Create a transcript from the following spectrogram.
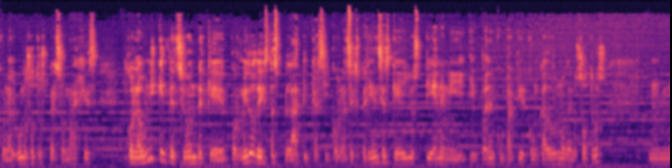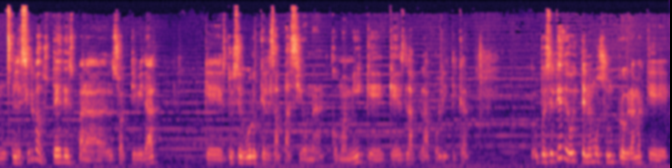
con algunos otros personajes con la única intención de que por medio de estas pláticas y con las experiencias que ellos tienen y, y pueden compartir con cada uno de nosotros, Mm, les sirva a ustedes para su actividad, que estoy seguro que les apasiona, como a mí, que, es la, política. Pues el día de hoy tenemos un programa que,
